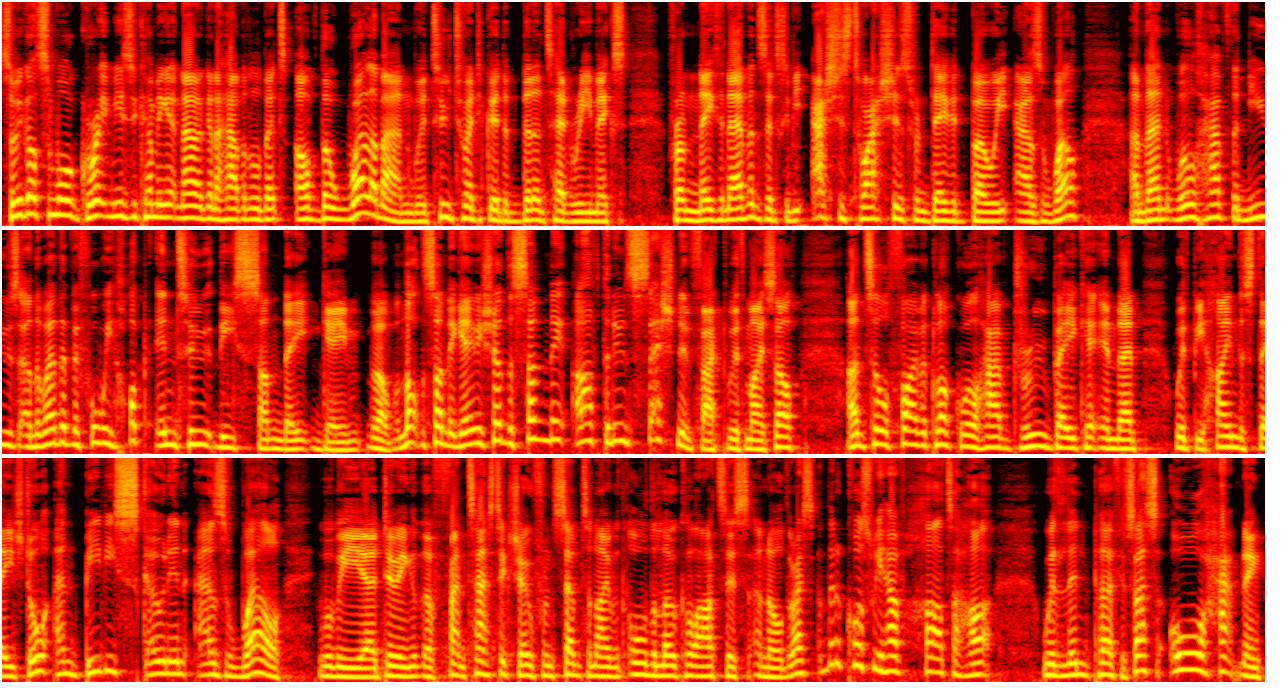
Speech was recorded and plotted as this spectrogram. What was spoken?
So we got some more great music coming up now. We're going to have a little bit of the Wellerman with 220 Kid Bill and Ted remix from Nathan Evans. It's going to be Ashes to Ashes from David Bowie as well. And then we'll have the news and the weather before we hop into the Sunday game. Well, not the Sunday gaming show, the Sunday afternoon session, in fact, with myself. Until 5 o'clock, we'll have Drew Baker in then with Behind the Stage Door and BB Sconin as well. We'll be uh, doing the fantastic show from 7 to 9 with all the local artists and all the rest. And then, of course, we have Heart to Heart with Lynn Perfield. So that's all happening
